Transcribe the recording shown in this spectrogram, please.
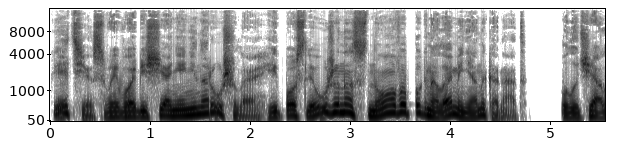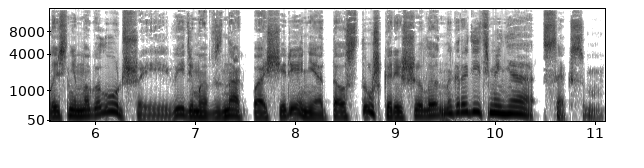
Кэти своего обещания не нарушила и после ужина снова погнала меня на канат. Получалось немного лучше, и, видимо, в знак поощрения толстушка решила наградить меня сексом.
